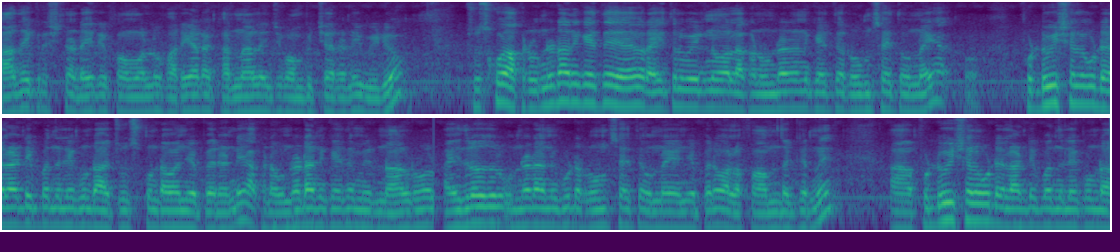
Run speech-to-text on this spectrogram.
రాధాకృష్ణ డైరీ ఫామ్ వాళ్ళు హర్యానా కర్నాల్ నుంచి పంపించారని వీడియో చూసుకో అక్కడ ఉండడానికైతే రైతులు వెళ్ళిన వాళ్ళు అక్కడ ఉండడానికైతే రూమ్స్ అయితే ఉన్నాయి ఫుడ్ విషయంలో కూడా ఎలాంటి ఇబ్బంది లేకుండా చూసుకుంటామని చెప్పారండి అక్కడ ఉండడానికైతే మీరు నాలుగు రోజులు ఐదు రోజులు ఉండడానికి కూడా రూమ్స్ అయితే ఉన్నాయని చెప్పారు వాళ్ళ ఫామ్ దగ్గరనే ఫుడ్ విషయంలో కూడా ఎలాంటి ఇబ్బంది లేకుండా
